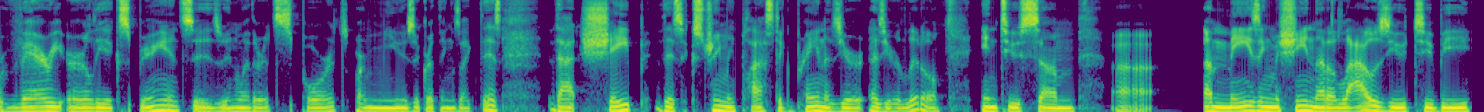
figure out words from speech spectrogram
very early experiences in whether it's sports or music or things like this that shape this extremely plastic brain as you're as you're little into some uh, amazing machine that allows you to be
